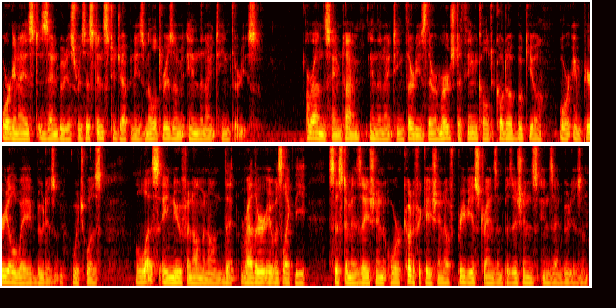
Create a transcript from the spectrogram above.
organized Zen Buddhist resistance to Japanese militarism in the 1930s. Around the same time, in the 1930s, there emerged a thing called Kodo Bukkyo, or Imperial Way Buddhism, which was less a new phenomenon, that rather it was like the systemization or codification of previous trends and positions in Zen Buddhism.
